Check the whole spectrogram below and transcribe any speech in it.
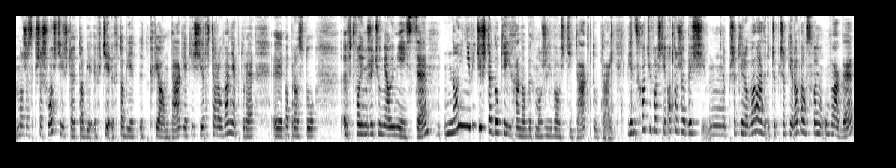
może z przeszłości jeszcze tobie, w, cie, w tobie tkwią, tak? Jakieś rozczarowania, które y, po prostu w Twoim życiu miały miejsce. No i nie widzisz tego kielicha nowych możliwości, tak, tutaj. Więc chodzi właśnie o to, żebyś mm, przekierowała, czy przekierował swoją uwagę,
